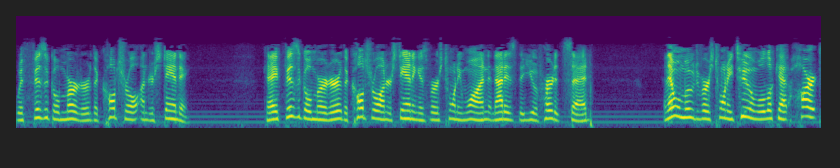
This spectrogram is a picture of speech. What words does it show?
with physical murder, the cultural understanding. Okay, physical murder, the cultural understanding is verse 21, and that is that you have heard it said. And then we'll move to verse 22 and we'll look at heart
